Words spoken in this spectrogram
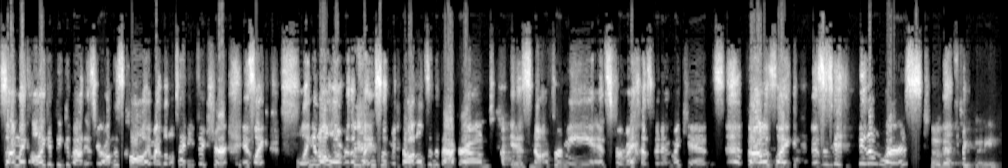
So I'm like, all I could think about is you're on this call, and my little tiny picture is like flinging all over the place with McDonald's in the background. It is not for me; it's for my husband and my kids. But I was like like, this is gonna be the worst. Oh, that's too funny.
